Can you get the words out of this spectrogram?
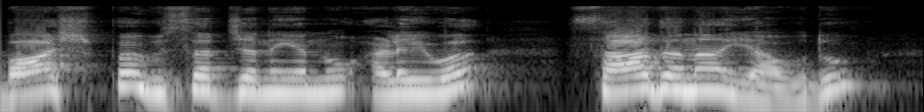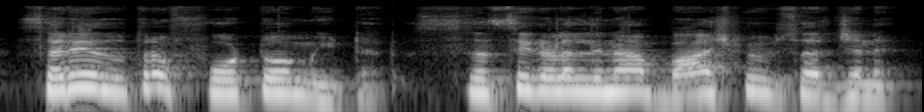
ಬಾಷ್ಪ ವಿಸರ್ಜನೆಯನ್ನು ಅಳೆಯುವ ಸಾಧನ ಯಾವುದು? ಸರಿಯಾದ ಉತ್ತರ ಫೋಟೋಮೀಟರ್. ಸಸ್ಯಗಳಲ್ಲಿನ ಬಾಷ್ಪ ವಿಸರ್ಜನೆ.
